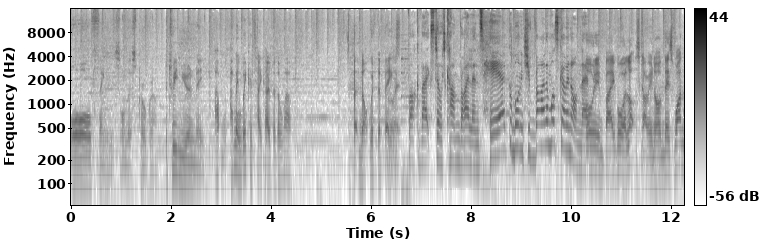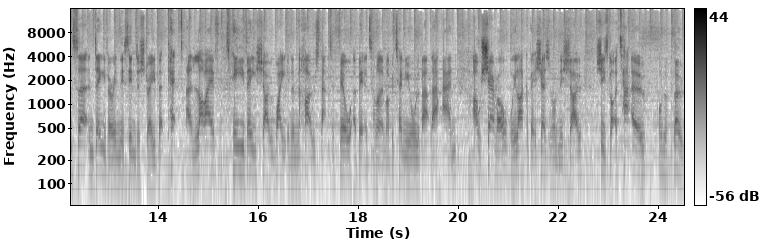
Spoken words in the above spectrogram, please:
all things on this programme, between you and me. I, I mean, we could take over the world. But not with the bees. Welcome back. Still to come. Rylan's here. Good morning to you, Rylan. What's going on then? Morning, babe. Well, a lot's going on. There's one certain diva in this industry that kept a live TV show waiting, and the host had to fill a bit of time. I'll be telling you all about that. And, oh, Cheryl, we like a bit of Cheryl on this show. She's got a tattoo on her boob.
